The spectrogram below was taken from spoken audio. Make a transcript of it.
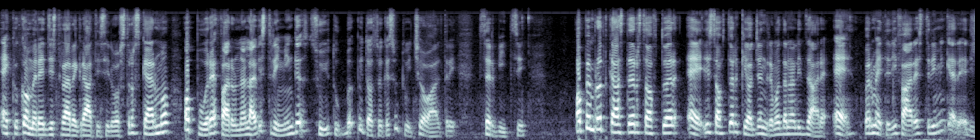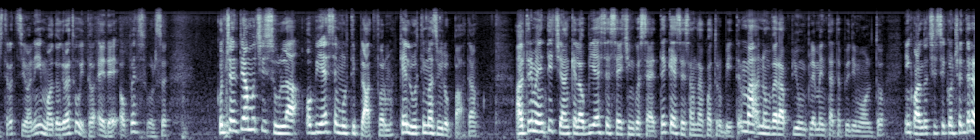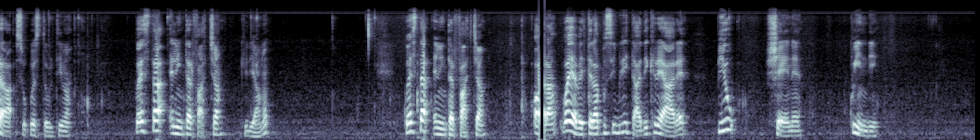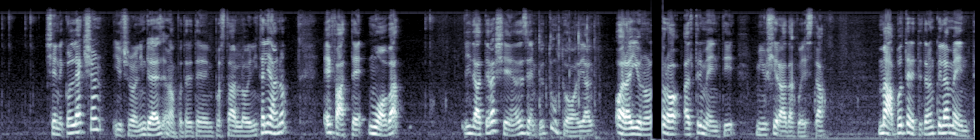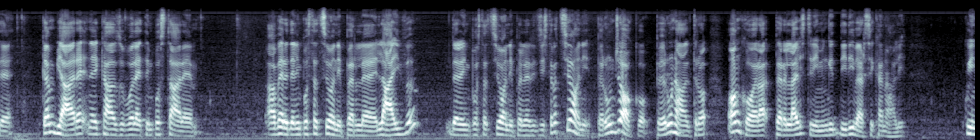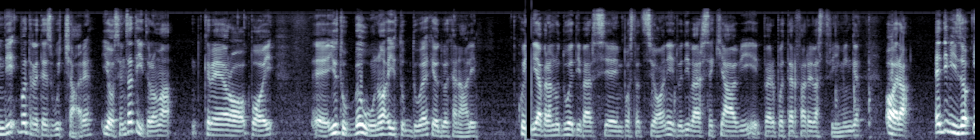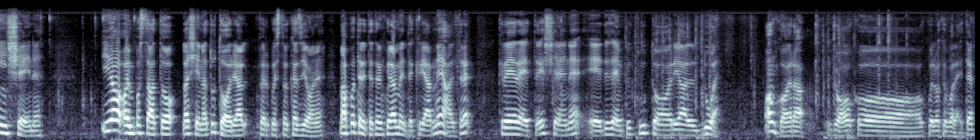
Ecco come registrare gratis il vostro schermo oppure fare una live streaming su YouTube piuttosto che su Twitch o altri servizi. Open Broadcaster Software è il software che oggi andremo ad analizzare e permette di fare streaming e registrazioni in modo gratuito ed è open source. Concentriamoci sulla OBS Multiplatform che è l'ultima sviluppata. Altrimenti c'è anche la OBS 657 che è 64 bit, ma non verrà più implementata più di molto, in quanto ci si concentrerà su quest'ultima. Questa è l'interfaccia. Chiudiamo. Questa è l'interfaccia. Ora, voi avete la possibilità di creare più scene. Quindi, scene collection, io ce l'ho in inglese, ma potrete impostarlo in italiano, e fate nuova gli date la scena, ad esempio tutorial. Ora io non la farò, altrimenti mi uscirà da questa. Ma potrete tranquillamente cambiare nel caso volete impostare, avere delle impostazioni per le live, delle impostazioni per le registrazioni, per un gioco, per un altro o ancora per live streaming di diversi canali. Quindi potrete switchare. Io senza titolo, ma creerò poi eh, YouTube 1 e YouTube 2 che ho due canali quindi avranno due diverse impostazioni, due diverse chiavi per poter fare la streaming. Ora, è diviso in scene. Io ho impostato la scena tutorial per questa occasione, ma potrete tranquillamente crearne altre, creerete scene, ad esempio tutorial 2, o ancora gioco, quello che volete.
